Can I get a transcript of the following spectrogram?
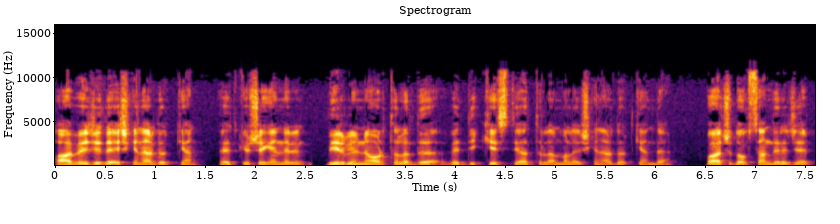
ABCD eşkenar dörtgen. Evet köşegenlerin birbirini ortaladığı ve dik kestiği hatırlanmalı eşkenar dörtgende. Bu açı 90 derece.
